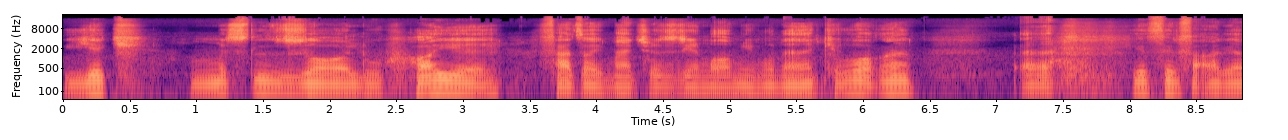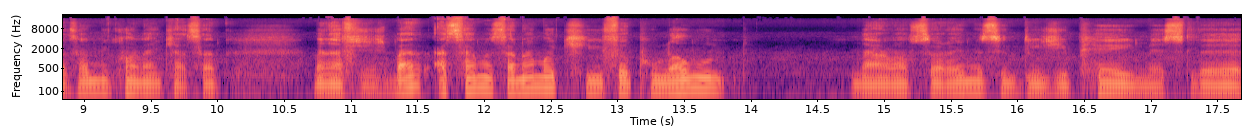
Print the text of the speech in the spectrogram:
یک مثل زالوهای فضای مجازی ما میمونن که واقعا یه سری فعالیت ها می‌کنن که اصلا به نفشش بعد اصلا مثلا ما کیف پولامون نرم افزارهای مثل دیجی پی مثل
